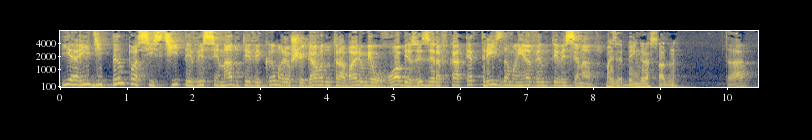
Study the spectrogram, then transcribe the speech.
E aí, de tanto assistir TV Senado, TV Câmara, eu chegava do trabalho, o meu hobby às vezes era ficar até três da manhã vendo TV Senado. Mas é bem engraçado, né? Tá?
